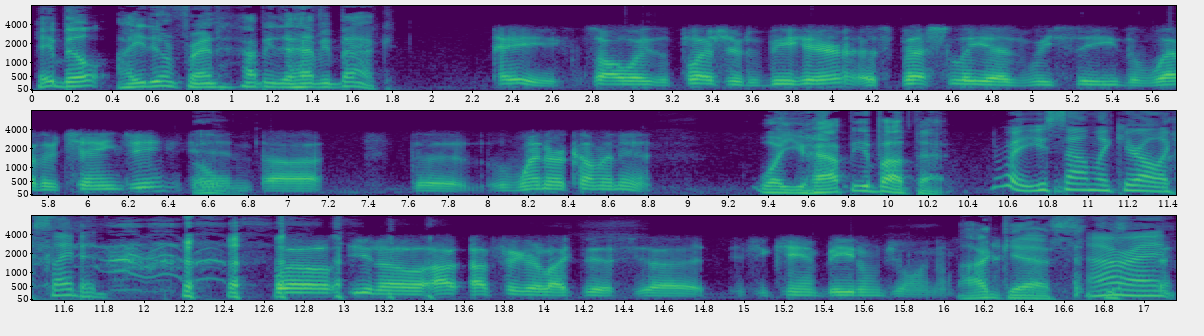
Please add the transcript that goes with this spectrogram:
Hey, Bill, how you doing, friend? Happy to have you back. Hey, it's always a pleasure to be here, especially as we see the weather changing Oh. and uh, the, the winter coming in. Well, you happy about that? Wait, you sound like you're all excited. well, you know, I, I figure like this: uh, if you can't beat them, join them. I guess. All Just right.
